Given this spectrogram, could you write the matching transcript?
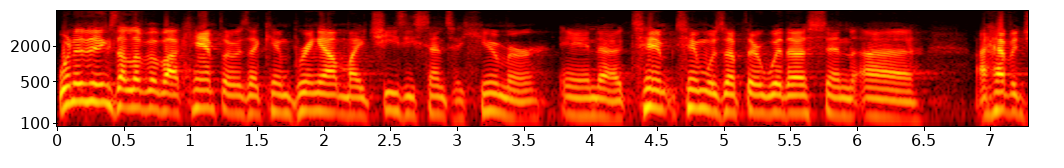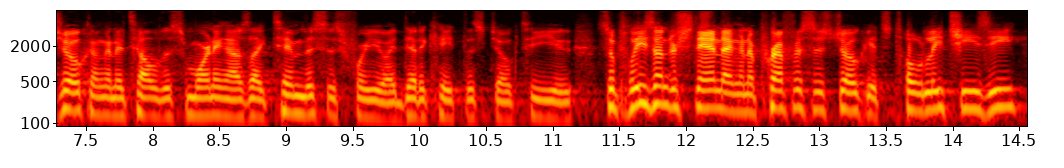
One of the things I love about camp, though, is I can bring out my cheesy sense of humor. And uh, Tim, Tim was up there with us, and uh, I have a joke I'm going to tell this morning. I was like, Tim, this is for you. I dedicate this joke to you. So please understand, I'm going to preface this joke. It's totally cheesy,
